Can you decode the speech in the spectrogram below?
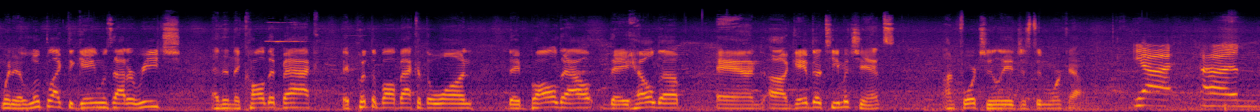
when it looked like the game was out of reach, and then they called it back. They put the ball back at the one. They balled out. They held up and uh, gave their team a chance. Unfortunately, it just didn't work out. Yeah. Um,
